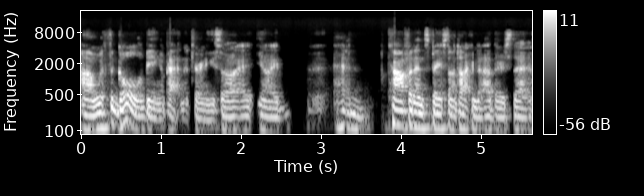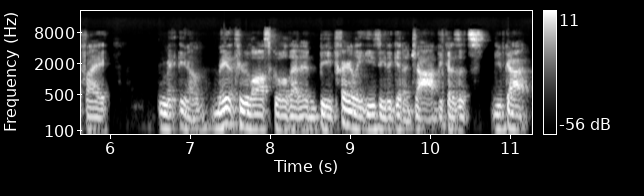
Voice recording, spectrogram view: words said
uh, with the goal of being a patent attorney. So i you know i had confidence based on talking to others that if i you know made it through law school that it'd be fairly easy to get a job because it's you've got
